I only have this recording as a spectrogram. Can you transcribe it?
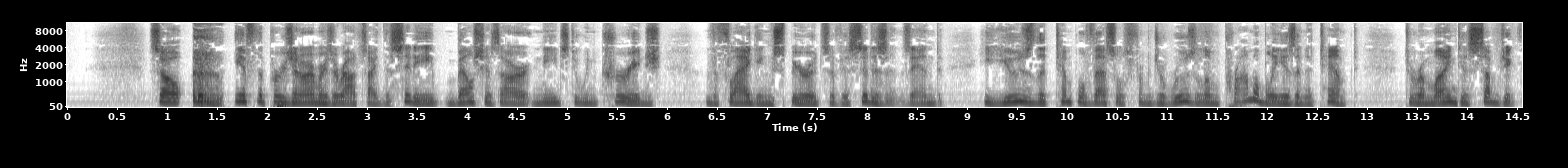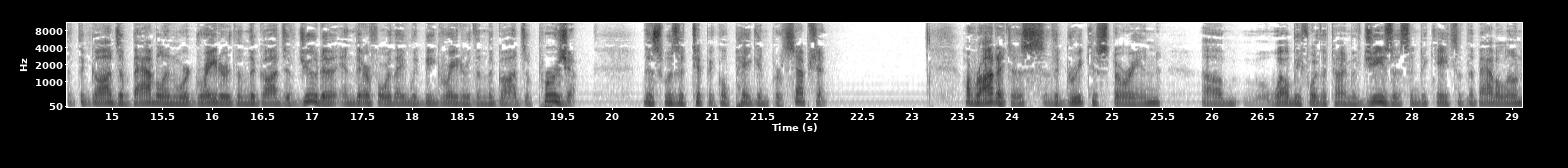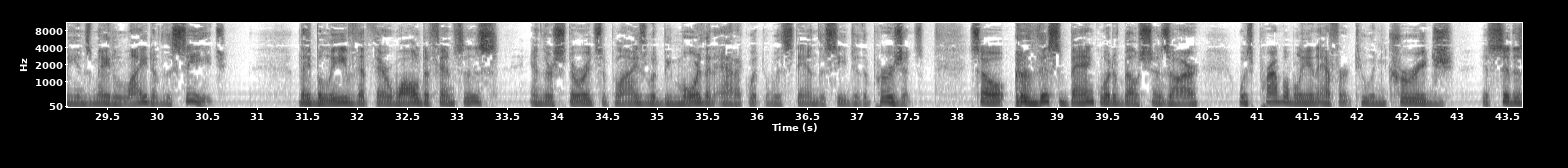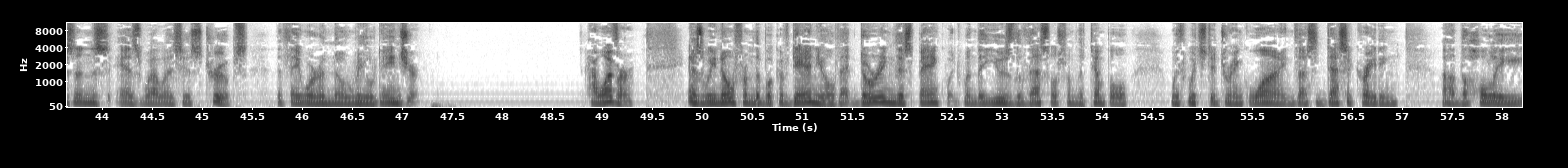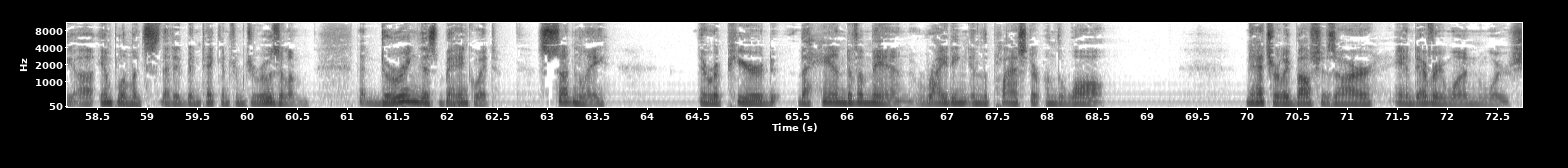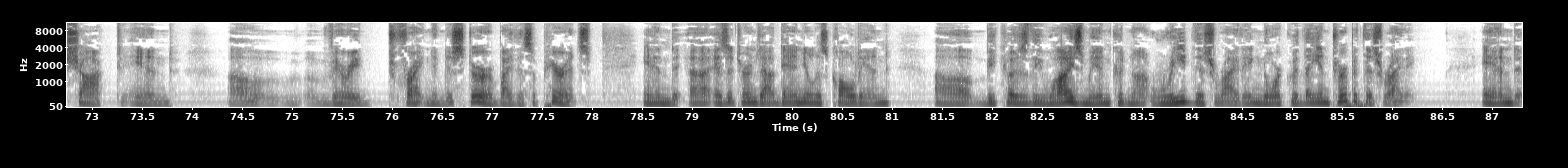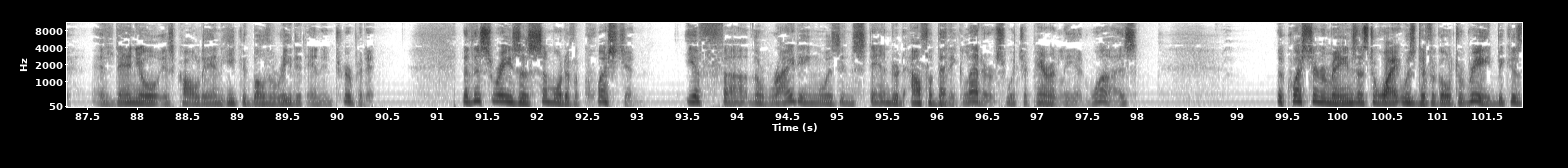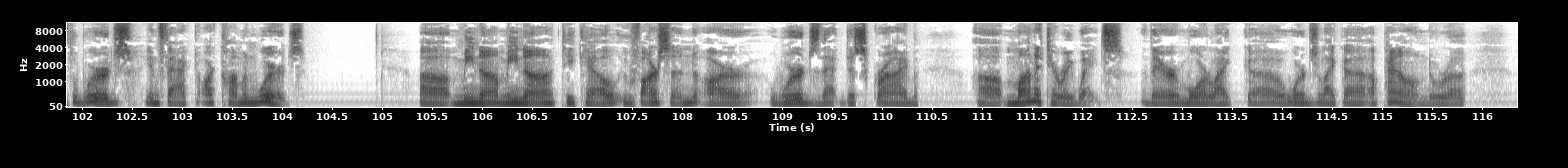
So, if the Persian armies are outside the city, Belshazzar needs to encourage the flagging spirits of his citizens, and he used the temple vessels from Jerusalem probably as an attempt to remind his subject that the gods of Babylon were greater than the gods of Judah, and therefore they would be greater than the gods of Persia. This was a typical pagan perception. Herodotus, the Greek historian, uh, well before the time of Jesus, indicates that the Babylonians made light of the siege. They believed that their wall defenses and their storage supplies would be more than adequate to withstand the siege of the Persians. So, this banquet of Belshazzar was probably an effort to encourage his citizens as well as his troops that they were in no real danger. However, as we know from the book of Daniel, that during this banquet, when they used the vessels from the temple with which to drink wine, thus desecrating uh, the holy uh, implements that had been taken from Jerusalem, that during this banquet, suddenly there appeared the hand of a man writing in the plaster on the wall. Naturally, Belshazzar and everyone were shocked and uh, very frightened and disturbed by this appearance. And uh, as it turns out, Daniel is called in uh, because the wise men could not read this writing, nor could they interpret this writing. And as Daniel is called in, he could both read it and interpret it. Now, this raises somewhat of a question. If uh, the writing was in standard alphabetic letters, which apparently it was, the question remains as to why it was difficult to read, because the words, in fact, are common words. Uh, mina, mina, tekel, upharsin are words that describe uh, monetary weights. They're more like uh, words like a, a, pound or a,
